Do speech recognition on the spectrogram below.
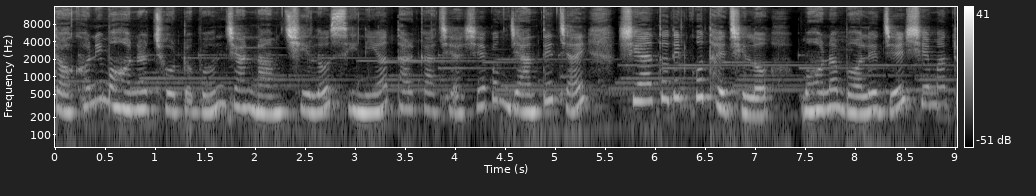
তখনই মোহনার ছোট বোন, যার নাম ছিল সিনিয়া, তার কাছে আসে এবং জানতে চায় সে এতদিন কোথায় ছিল। মোহনা বলে যে সে মাত্র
